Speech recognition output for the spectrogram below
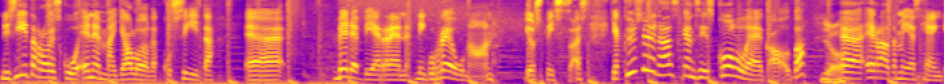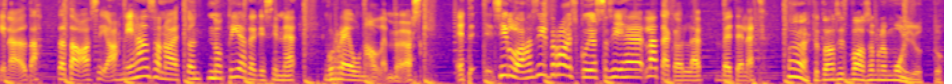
niin siitä roiskuu enemmän jaloille kuin siitä ää, veden viereen niin kuin reunaan jos pissais. Ja kysyin äsken siis kollegalta, Joo. ää, eräältä mieshenkilöltä tätä asiaa, niin hän sanoi, että no tietenkin sinne niin kuin reunalle myöskin. Et silloinhan siitä roiskuu, jos sä siihen lätäkölle vetelet. No ehkä tää on sit vaan semmonen mun juttu.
